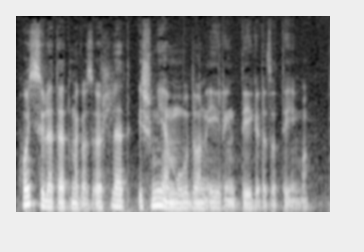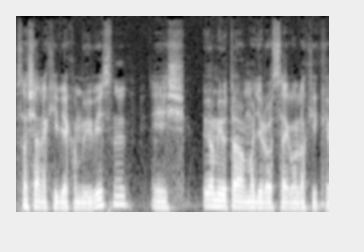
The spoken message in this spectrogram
Hogy született meg az ötlet, és milyen módon érint téged ez a téma? Szasának hívják a művésznőt, és ő amióta Magyarországon lakik,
